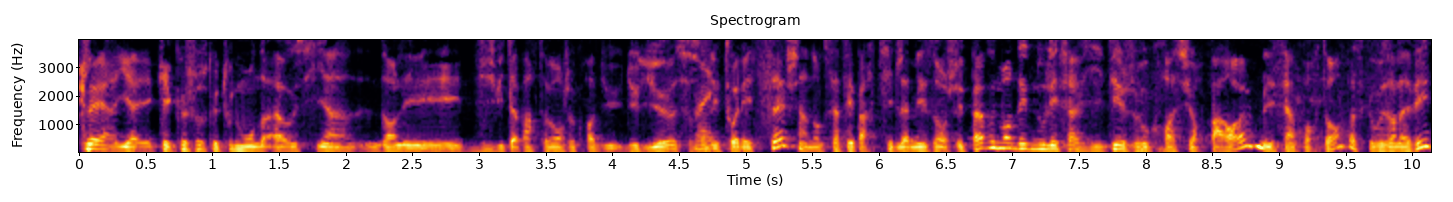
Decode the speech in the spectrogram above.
Claire, il y a quelque chose que tout le monde a aussi hein, dans les 18 appartements, je crois, du, du lieu. Ce sont des toilettes sèches, hein, donc ça fait partie de la maison. Je vais pas vous demander de nous les faire visiter, je vous crois sur parole, mais c'est important parce que vous en avez.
